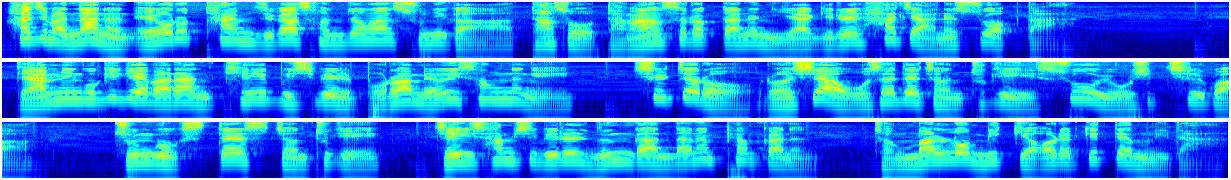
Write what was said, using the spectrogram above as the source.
하지만 나는 에어로타임즈가 선정한 순위가 다소 당황스럽다는 이야기를 하지 않을 수 없다. 대한민국이 개발한 KF-21 보라매의 성능이 실제로 러시아 5세대 전투기 수-57과 중국 스텔스 전투기 J-31을 능가한다는 평가는 정말로 믿기 어렵기 때문이다.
